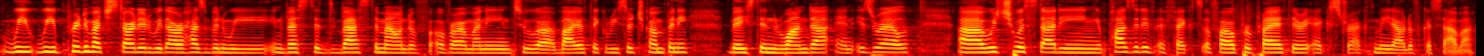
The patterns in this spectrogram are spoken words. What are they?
we, we pretty much started with our husband. We invested vast amount of, of our money into a biotech research company based in Rwanda and Israel, uh, which was studying positive effects of our proprietary extract made out of cassava.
